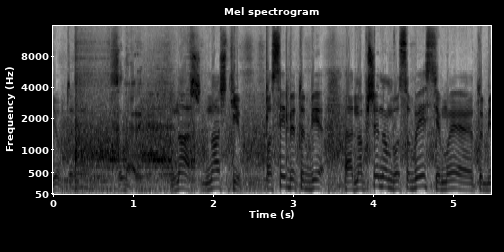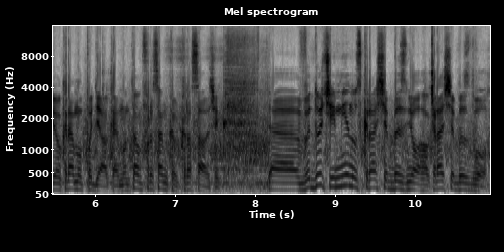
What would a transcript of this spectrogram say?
Йоптуємо. Сценарий. Наш, наш тіп. Спасибі тобі. Е, Напиши нам в особисті, ми тобі окремо подякуємо. Антон Фрусенко красавчик. Е, ведучий мінус краще без нього, краще без двох.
